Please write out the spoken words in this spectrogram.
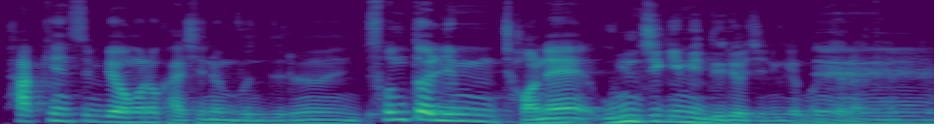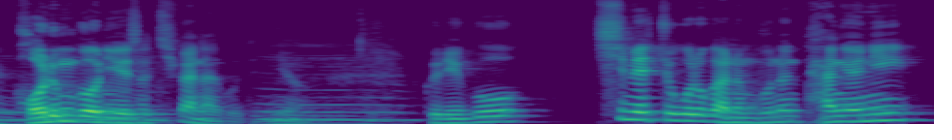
파킨슨 병으로 가시는 분들은 손 떨림 전에 움직임이 느려지는 게 먼저 네. 나타나요. 걸음걸이에서 티가 나거든요. 음. 그리고 치매 쪽으로 가는 분은 당연히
